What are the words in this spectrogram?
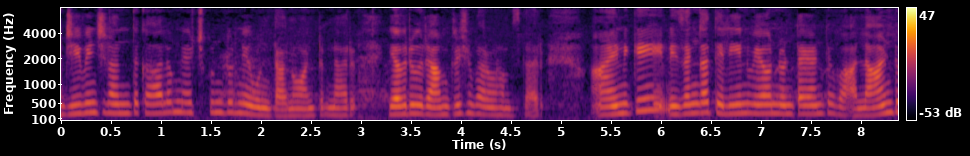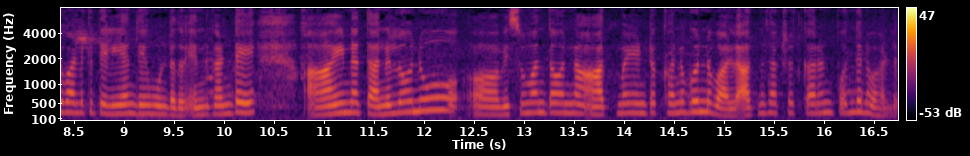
జీవించినంత కాలం నేర్చుకుంటూనే ఉంటాను అంటున్నారు ఎవరు రామకృష్ణ పరమహంస గారు. ఆయనకి నిజంగా తెలియనివి ఏమైనా ఉంటాయంటే అలాంటి వాళ్ళకి తెలియనిది ఏమి ఉండదు. ఎందుకంటే ఆయన తనలోనూ విశ్వమంతా ఉన్న ఆత్మ ఏంటో కనుగొన్న వాళ్ళు ఆత్మ సాక్షాత్కారం పొందిన వాళ్ళు.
